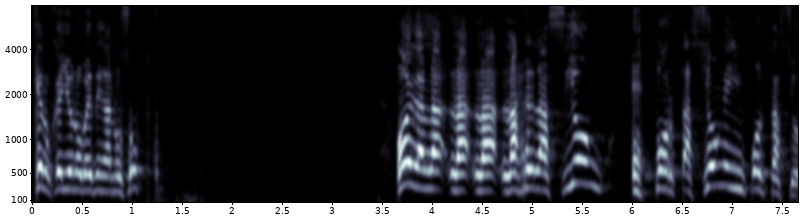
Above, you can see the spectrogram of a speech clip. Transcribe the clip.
que lo que ellos nos venden a nosotros. Oigan, la, la relación exportación e importación,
